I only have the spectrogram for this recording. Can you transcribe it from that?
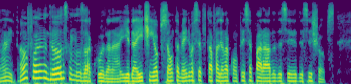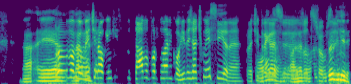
Ah, então foi um Deus que nos acuda, né? E daí tinha a opção também de você estar fazendo a compra em separado desse, desses shops. Tá? É, Provavelmente era alguém que escutava por falar em corrida e já te conhecia, né? Pra te entregar Olha, esse- olha, os não, outros não aí. duvide.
